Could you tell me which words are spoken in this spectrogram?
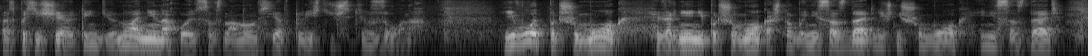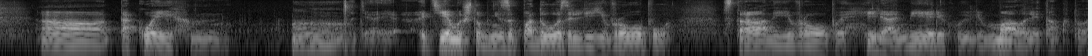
посещают Индию, но они находятся в основном все в туристических зонах. И вот под шумок, вернее не под шумок, а чтобы не создать лишний шумок и не создать э, такой э, темы, чтобы не заподозрили Европу, страны Европы или Америку, или мало ли там кто.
